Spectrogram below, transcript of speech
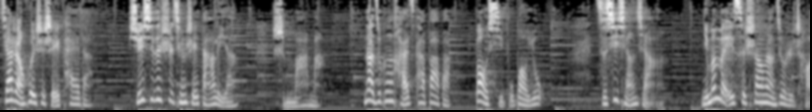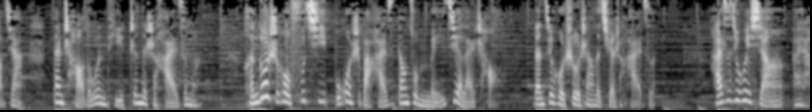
家长会是谁开的？学习的事情谁打理啊？是妈妈。那就跟孩子他爸爸报喜不报忧。仔细想想，你们每一次商量就是吵架，但吵的问题真的是孩子吗？很多时候，夫妻不过是把孩子当做媒介来吵，但最后受伤的却是孩子。孩子就会想：哎呀，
